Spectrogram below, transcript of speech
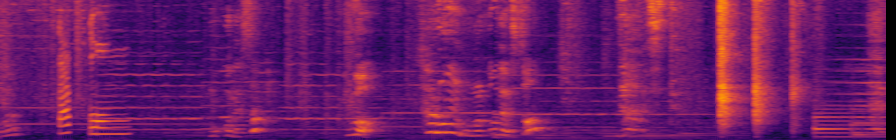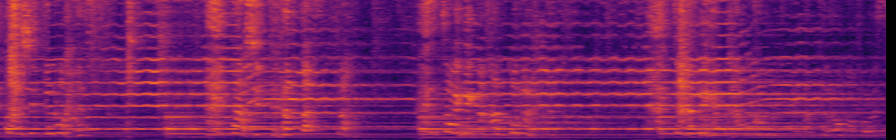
응? 까꿍. 못 꺼냈어? 뭐야? 자기가 갖고 놀다가 자기가 갖고 놀다가 들어가 버렸어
